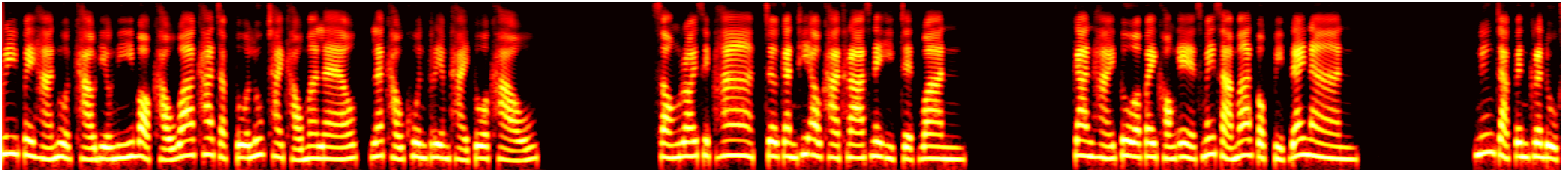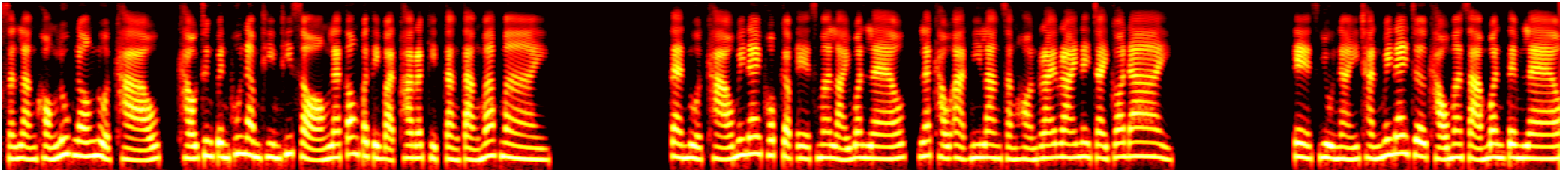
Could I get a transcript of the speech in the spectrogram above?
รีบไปหาหนวดขาวเดี๋ยวนี้บอกเขาว่าข้าจับตัวลูกชายเขามาแล้ว และเขาควรเตรียมถ่ายตัวเขา 215 เจอกันที่อัลคาทรัสในอีก 7 วัน การหายตัวไปของเอสไม่สามารถปกปิดได้นาน เนื่องจากเป็นกระดูกสันหลังของลูกน้องหนวดขาว เขาจึงเป็นผู้นำทีมที่2และต้องปฏิบัติภารกิจต่างๆ มากมาย แต่หนวดขาวไม่ได้พบกับเอสมาหลายวันแล้ว และเขาอาจมีลางสังหรณ์ร้ายๆในใจก็ได้ เอสอยู่ไหนฉันไม่ได้เจอเขามาสามวันเต็มแล้ว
